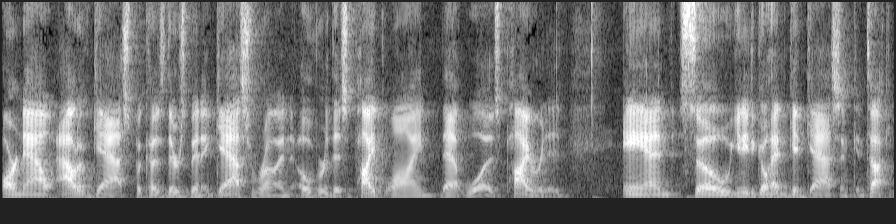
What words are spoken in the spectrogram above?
are now out of gas because there's been a gas run over this pipeline that was pirated. And so you need to go ahead and get gas in Kentucky.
